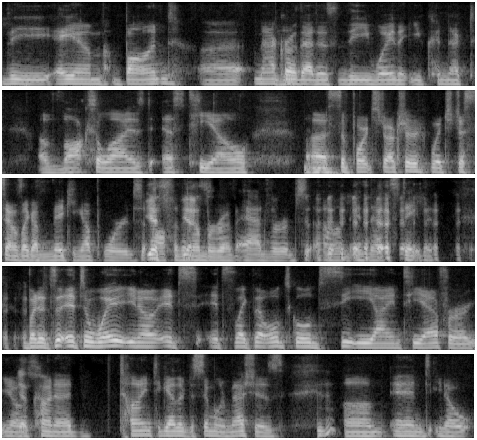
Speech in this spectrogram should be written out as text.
the AM bond uh, macro, mm-hmm. that is the way that you connect a voxelized STL uh, mm-hmm. support structure, which just sounds like I'm making up words yes, off of the yes. number of adverbs um, in that statement. But it's it's a way, you know, it's it's like the old school CEINTF or you know, yes. kind of tying together dissimilar meshes, mm-hmm. um, and you know,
